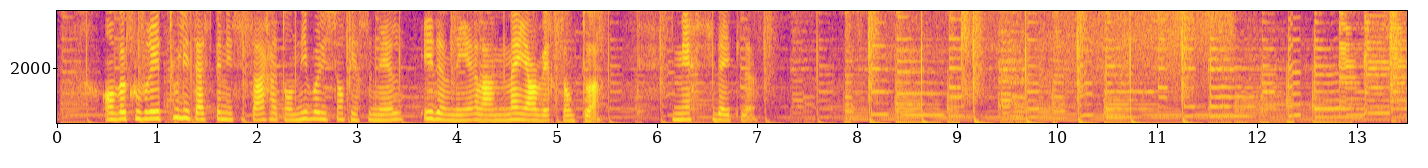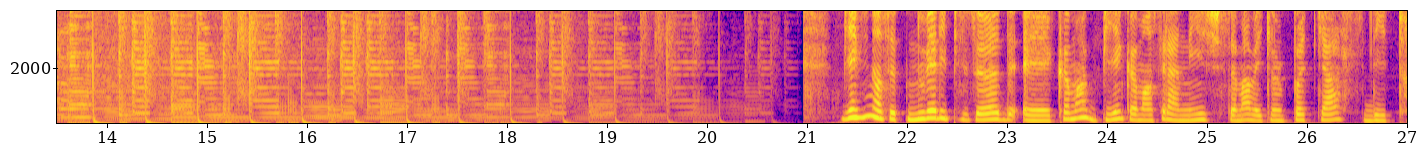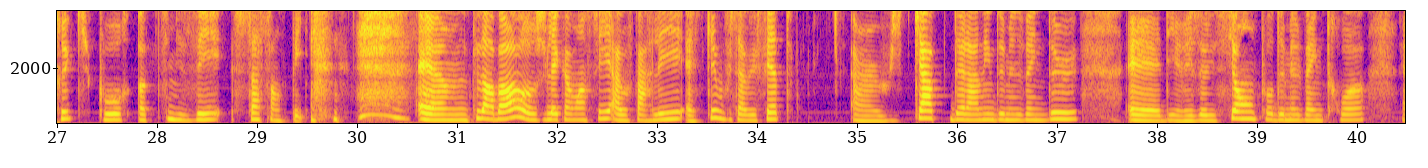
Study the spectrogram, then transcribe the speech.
On va couvrir tous les aspects nécessaires à ton évolution personnelle et devenir la meilleure version de toi. Merci d'être là. Bienvenue dans ce nouvel épisode. Euh, comment bien commencer l'année justement avec un podcast, des trucs pour optimiser sa santé. Euh, tout d'abord, je voulais commencer à vous parler. Est-ce que vous avez fait un recap de l'année 2022, euh, des résolutions pour 2023?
